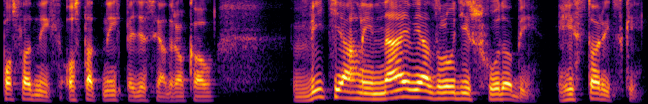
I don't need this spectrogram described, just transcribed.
posledných ostatných 50 rokov vytiahli najviac ľudí z chudoby historicky.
